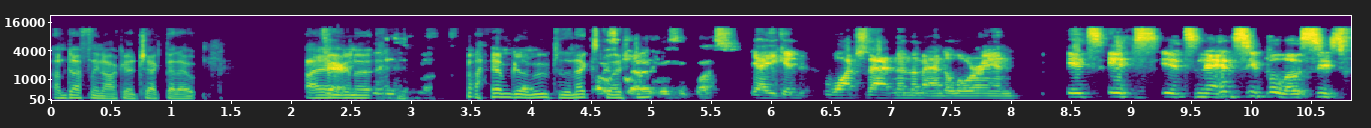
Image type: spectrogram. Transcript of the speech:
I'm definitely not going to check that out. I Fair. am gonna I am gonna move to the next question. yeah, Yeah, you could watch that and then The Mandalorian. It's it's it's Nancy Pelosi's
